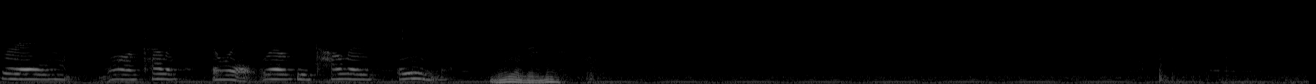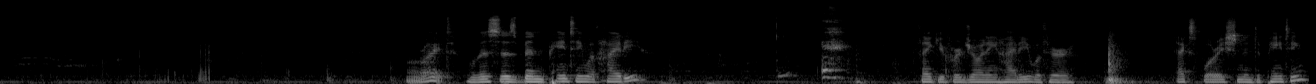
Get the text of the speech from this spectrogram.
gray more color so it will be colored in. Oh, very nice. All right. Well, this has been Painting with Heidi. Thank you for joining Heidi with her exploration into painting.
